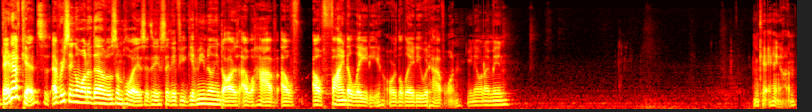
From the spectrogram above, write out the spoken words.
They'd have kids. Every single one of those employees. If they said, "If you give me a million dollars, I will have, I'll, I'll find a lady, or the lady would have one." You know what I mean? Okay, hang on.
